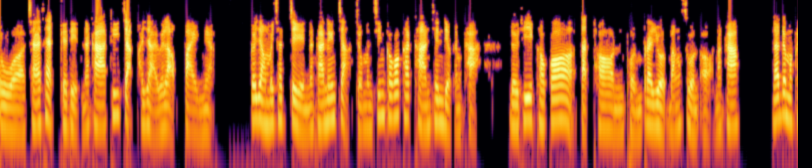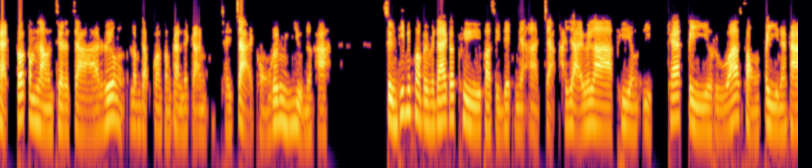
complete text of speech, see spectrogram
ตัวใช้แท็กเครดิตนะคะ ที่จะขยายเวลาออกไปเนี่ยก็ยังไม่ชัดเจนนะคะ เนื่องจากโจมันชินเขาก็คัดค้านเช่นเดียวกันค่ะ โดยที่เขาก็ตัดทอนผลประโยชน์บางส่วนออกนะคะ และเดโมแครตก็กำลังเจรจาเรื่องลำดับความสำคัญในการใช้จ่ายของเรื่องนี้อยู่นะคะ สิ่งที่มีความเป็นไปได้ก็คือภาษีเด็กเนี่ยอาจจะขยายเวลาเพียงอีกแค่ปีหรือว่าสองปีนะคะ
